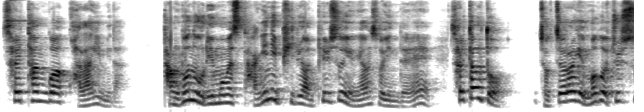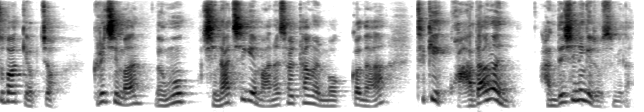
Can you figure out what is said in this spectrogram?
설탕과 과당입니다. 당분은 우리 몸에서 당연히 필요한 필수 영양소인데 설탕도 적절하게 먹어줄 수밖에 없죠. 그렇지만 너무 지나치게 많은 설탕을 먹거나 특히 과당은 안 드시는 게 좋습니다.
